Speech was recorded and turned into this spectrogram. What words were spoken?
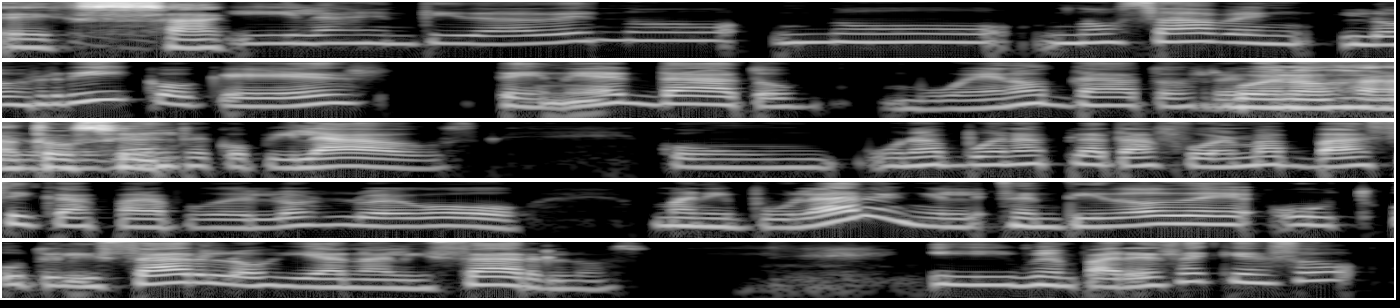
exacto. Y las entidades no, no, no saben lo rico que es tener datos, buenos datos, buenos datos, sí. recopilados, con unas buenas plataformas básicas para poderlos luego manipular en el sentido de utilizarlos y analizarlos. Y me parece que eso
